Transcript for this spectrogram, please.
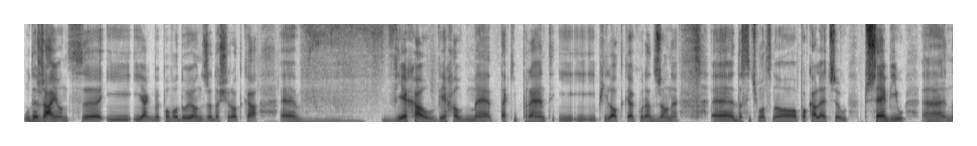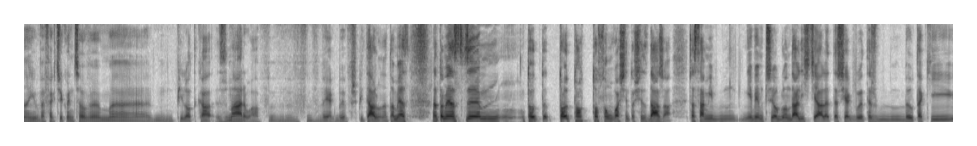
uderzając y, i, i jakby powodując, że do środka e, w, wjechał, wjechał me, taki pręt i, i, i pilotkę, akurat żonę, e, dosyć mocno pokaleczył, przebił, e, no i w efekcie końcowym e, pilotka zmarła w, w, jakby w szpitalu. Natomiast, natomiast em, to, to, to, to, są właśnie, to się zdarza. Czasami, nie wiem czy oglądaliście, ale też jakby też był taki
